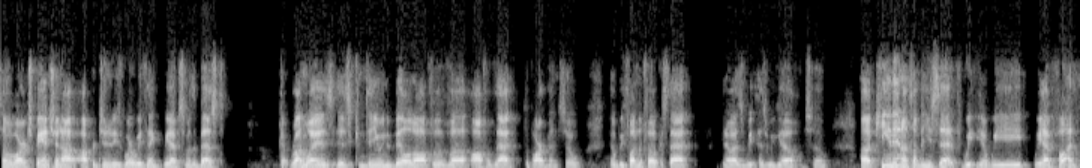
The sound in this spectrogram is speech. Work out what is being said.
some of our expansion opportunities where we think we have some of the best runway is, is continuing to build off of uh, off of that department. So it'll be fun to focus that you know as we as we go. So uh, keying in on something you said, we you know we we have fun,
